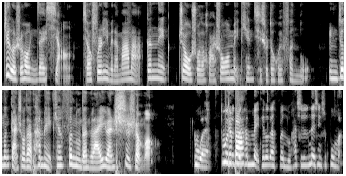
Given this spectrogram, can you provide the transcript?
这个时候你在想《小妇人》里面的妈妈跟那个 Joe 说的话，说我每天其实都会愤怒，你就能感受到她每天愤怒的来源是什么。对对对吧？他每天都在愤怒，他其实内心是不满。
